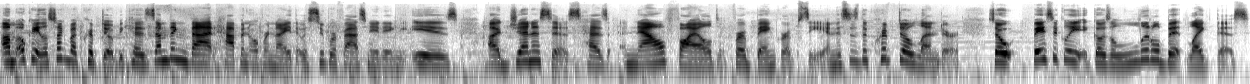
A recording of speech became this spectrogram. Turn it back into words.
Um, okay, let's talk about crypto because something that happened overnight that was super fascinating is uh, Genesis has now filed for bankruptcy, and this is the crypto lender. So basically, it goes a little bit like this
